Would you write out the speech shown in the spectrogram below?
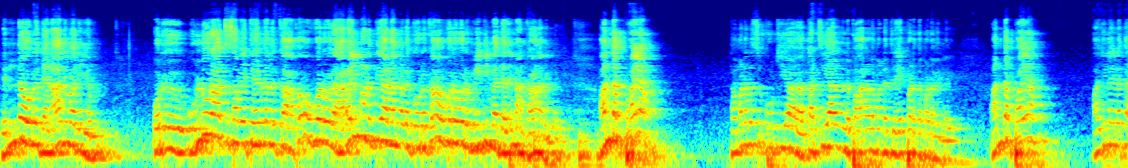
எந்த ஒரு ஜனாதிபதியும் ஒரு உள்ளூராட்சி சபை தேர்தலுக்காக ஒவ்வொரு ஒரு அரை மணித்தியாலங்களுக்கு ஒருக்கா ஒவ்வொரு ஒரு நீதிமன்றத்தை வந்ததை நான் காணவில்லை. தமிழரசு கூட்டிய கட்சியால் பாராளுமன்றத்தில் ஏற்படுத்தப்படவில்லை. அந்த பயம் அகில இலக்க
